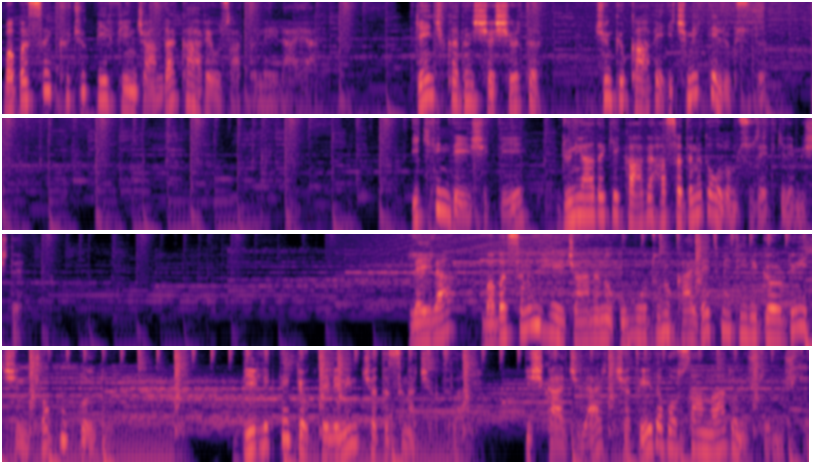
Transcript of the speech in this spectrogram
Babası küçük bir fincanda kahve uzattı Leyla'ya. Genç kadın şaşırdı. Çünkü kahve içmek de lükstü. İklim değişikliği dünyadaki kahve hasadını da olumsuz etkilemişti. Leyla, babasının heyecanını, umudunu kaybetmediğini gördüğü için çok mutluydu. Birlikte gökdelenin çatısına çıktılar. İşgalciler çatıyı da bostanlığa dönüştürmüştü.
